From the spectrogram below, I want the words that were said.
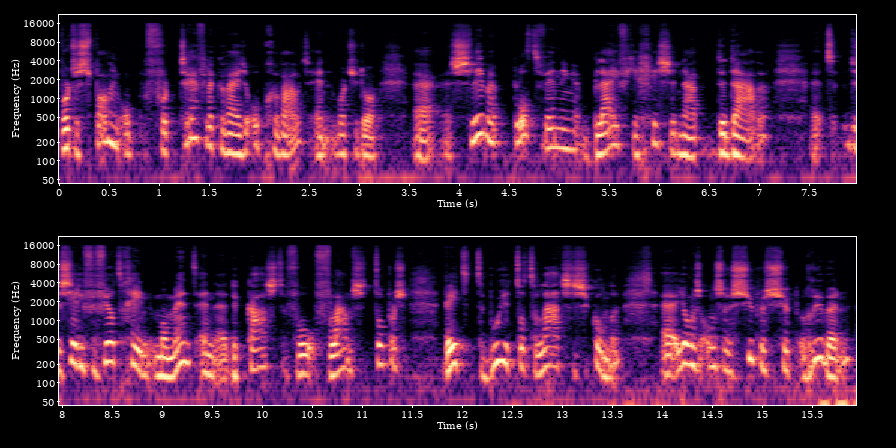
wordt de spanning op voortreffelijke wijze opgebouwd en word je door uh, slimme plotwendingen blijf je gissen naar de dader. Het, de serie verveelt geen moment en uh, de cast vol Vlaamse toppers weet te boeien tot de laatste seconde. Uh, jongens, onze super sub Ruben,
